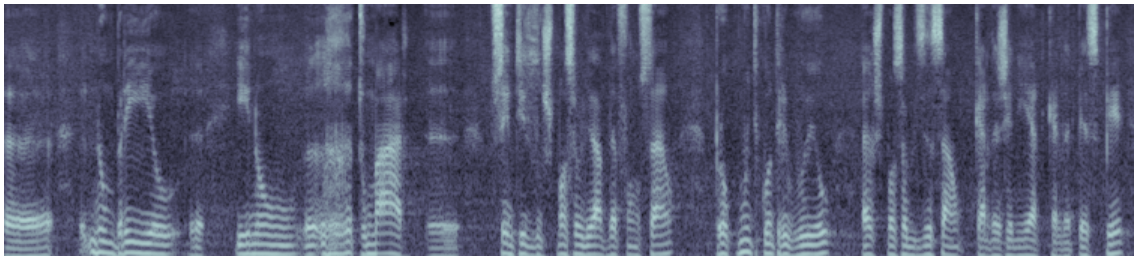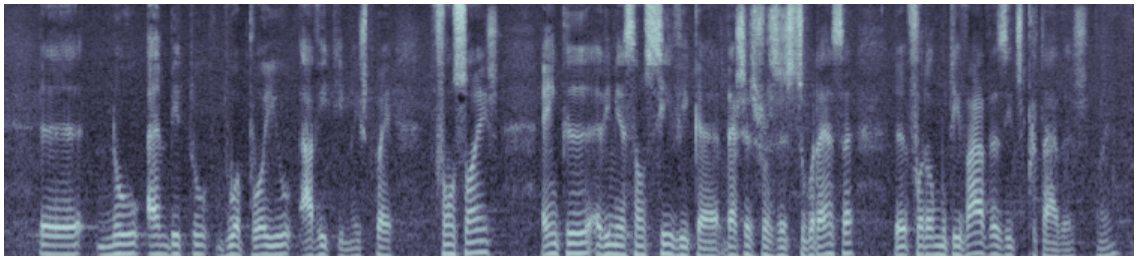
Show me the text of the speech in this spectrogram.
eh, num brio eh, e num retomar do sentido de responsabilidade da função, para o que muito contribuiu a responsabilização, quer da GNR, quer da PSP, no âmbito do apoio à vítima, isto é, funções em que a dimensão cívica destas forças de segurança foram motivadas e despertadas. É?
